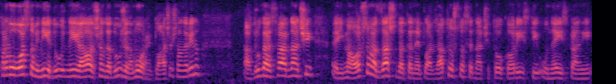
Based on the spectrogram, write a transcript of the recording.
prvo u osnovi nije du, nije Allah šan zadužen da mora im plaćati članarinu, a druga stvar znači e, ima osnova zašto da te ne plaća? Zato što se znači to koristi u neispravni,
